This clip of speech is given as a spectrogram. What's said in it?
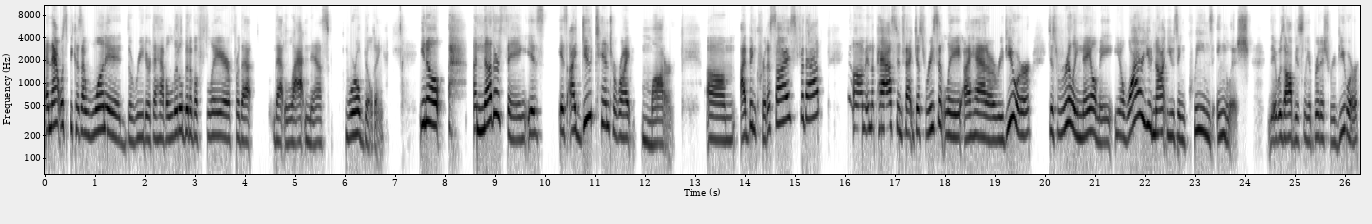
And that was because I wanted the reader to have a little bit of a flair for that that Latin-esque world building. You know, another thing is is I do tend to write modern. Um, I've been criticized for that um, in the past. In fact, just recently, I had a reviewer just really nail me. You know, why are you not using Queen's English? It was obviously a British reviewer,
